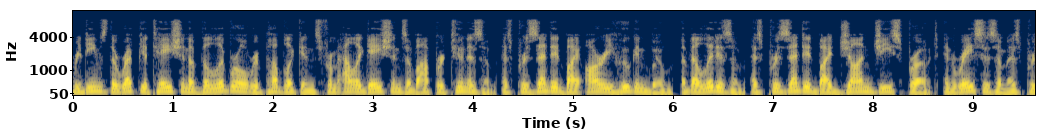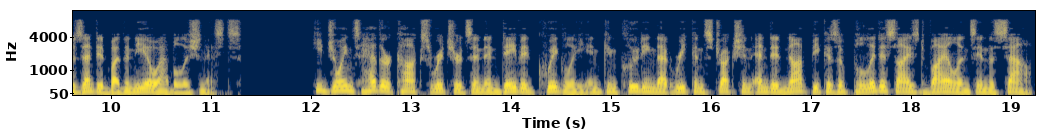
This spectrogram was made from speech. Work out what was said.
redeems the reputation of the liberal Republicans from allegations of opportunism as presented by Ari Hoogenboom, of elitism as presented by John G. Sproat and racism as presented by the neo-abolitionists. He joins Heather Cox Richardson and David Quigley in concluding that Reconstruction ended not because of politicized violence in the South,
